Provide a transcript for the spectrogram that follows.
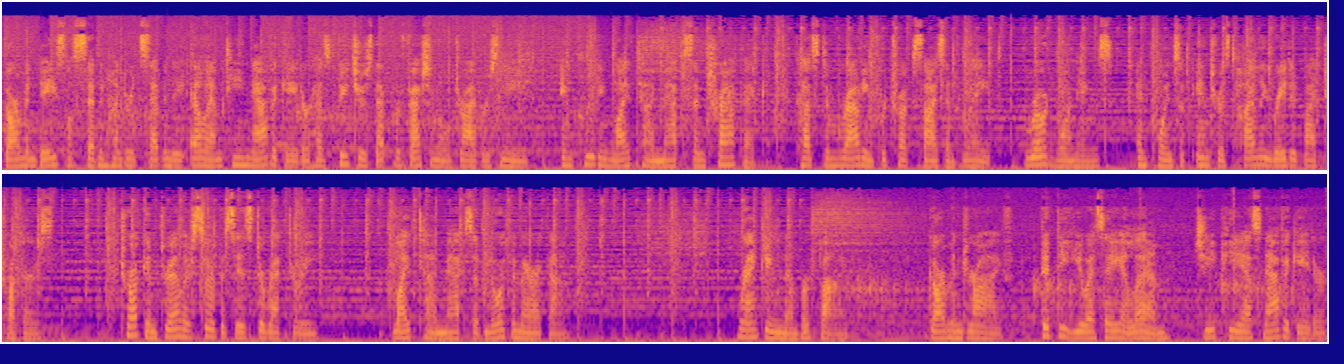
Garmin dēzl 770 LMT Navigator has features that professional drivers need, including lifetime maps and traffic, custom routing for truck size and weight, road warnings, and points of interest highly rated by truckers. Truck and Trailer Services Directory. Lifetime Maps of North America. Ranking number 5. Garmin Drive, 50 USALM, GPS Navigator.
